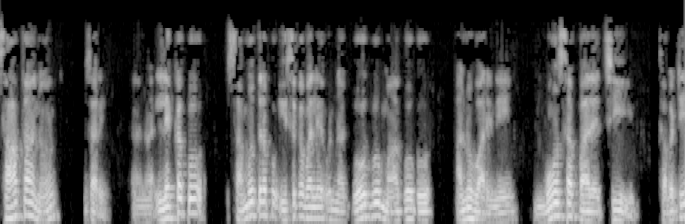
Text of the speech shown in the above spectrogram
సాతాను సారీ లెక్కకు సముద్రపు ఇసుక వలె ఉన్న గోగు మాగోగు అను వారిని మోసపరచి. కాబట్టి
